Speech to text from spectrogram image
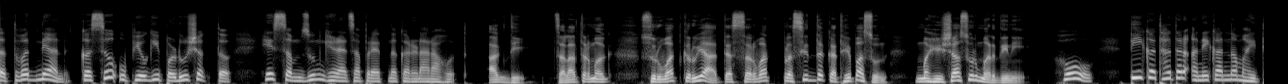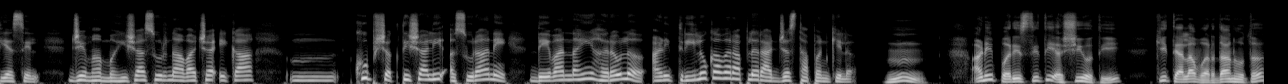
तत्वज्ञान कसं उपयोगी पडू शकतं हे समजून घेण्याचा प्रयत्न करणार आहोत. अगदी. चला तर मग सुरुवात करूया त्या सर्वात प्रसिद्ध कथेपासून महिषासूर मर्दिनी हो ती कथा तर अनेकांना माहिती असेल. जेव्हा महिषासूर नावाच्या एका खूप शक्तिशाली असुराने देवांनाही हरवलं आणि त्रिलोकावर आपलं राज्य स्थापन केलं. हम्म. आणि परिस्थिती अशी होती की त्याला वरदान होतं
